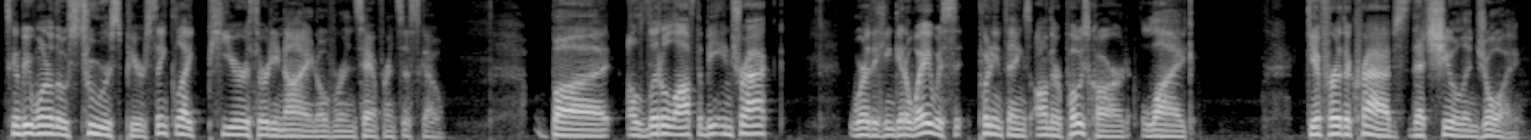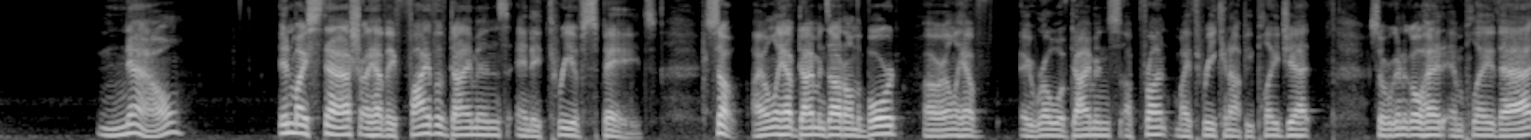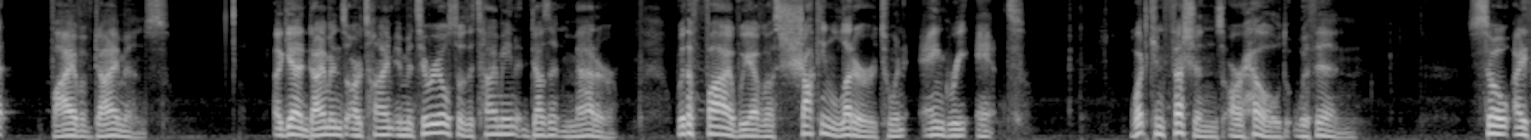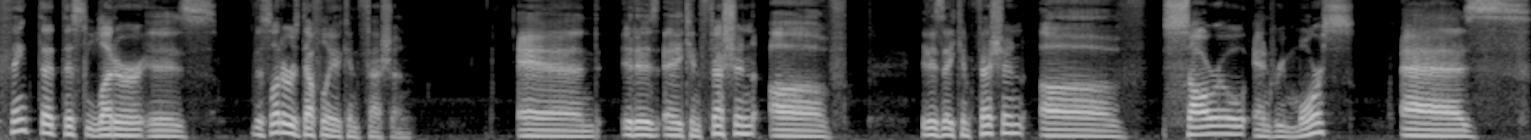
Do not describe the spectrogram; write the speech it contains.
It's going to be one of those tourist piers. Think like Pier 39 over in San Francisco, but a little off the beaten track where they can get away with putting things on their postcard like give her the crabs that she'll enjoy. Now, in my stash, I have a five of diamonds and a three of spades. So I only have diamonds out on the board. I only have a row of diamonds up front. My three cannot be played yet. So we're going to go ahead and play that five of diamonds. Again, diamonds are time immaterial, so the timing doesn't matter. With a five, we have a shocking letter to an angry aunt. What confessions are held within? So I think that this letter is this letter is definitely a confession. And it is a confession of it is a confession of sorrow and remorse as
